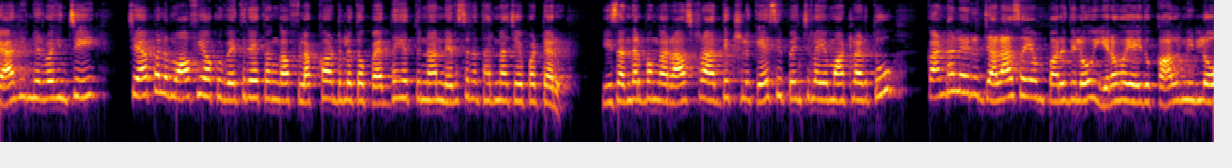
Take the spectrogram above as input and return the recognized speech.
ర్యాలీ నిర్వహించి చేపల మాఫియాకు వ్యతిరేకంగా ఫ్లక్కార్డులతో పెద్ద ఎత్తున నిరసన ధర్నా చేపట్టారు. ఈ సందర్భంగా రాష్ట్ర అధ్యక్షులు కేసీ పెంచులయ్య మాట్లాడుతూ కండలేరు జలాశయం పరిధిలో ఇరవై ఐదు కాలనీల్లో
